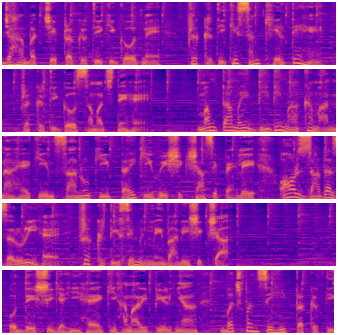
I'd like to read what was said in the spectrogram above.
जहाँ बच्चे प्रकृति की गोद में प्रकृति के संग खेलते हैं, प्रकृति को समझते हैं। ममता मई दीदी माँ का मानना है कि इंसानों की तय की हुई शिक्षा से पहले और ज़्यादा ज़रूरी है प्रकृति से मिलने वाली शिक्षा। उद्देश्य यही है कि हमारी पीढ़ियाँ बचपन से ही प्रकृति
